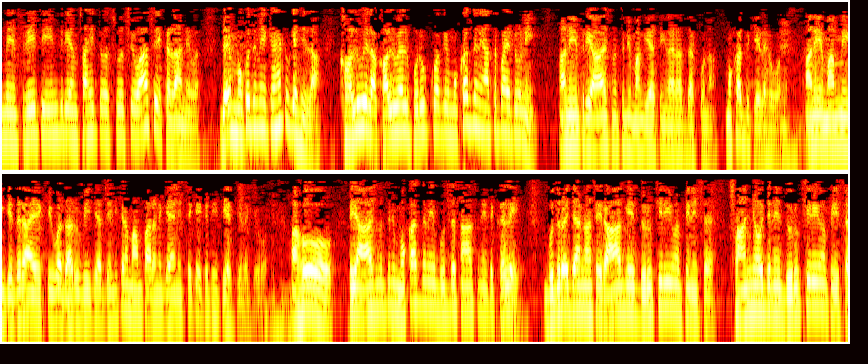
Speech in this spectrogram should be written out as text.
මේ ප්‍රීති ඉන්ද්‍රියන් සහිතව සුවසේ වාසය කළා නේව. දැන් මොකද මේ කැහැටු ගැහිලා? කළු වෙලා කළු වැල් පුරුක් වගේ මොකද්ද මේ අතපයට උනේ? අනේ ප්‍රියාස්මතුනි මගේ අතින් වැරද්දක් වුණා. මොකද්ද කියලා ඇහුවා. අනේ මම මේ ගෙදර අය කිව්වා දරු බීජයක් දෙන්න කියලා මම පරණ ගෑණිත් එක්ක එකට හිටියා කියලා කිව්වා. අහෝ ප්‍රියාස්මතුනි මොකද්ද මේ බුද්ධ ශාසනයට කළේ? බුදුරජාණන් වහන්සේ රාගයේ දුරු කිරීම පිණිස, සංයෝජනේ දුරු කිරීම පිණිස,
